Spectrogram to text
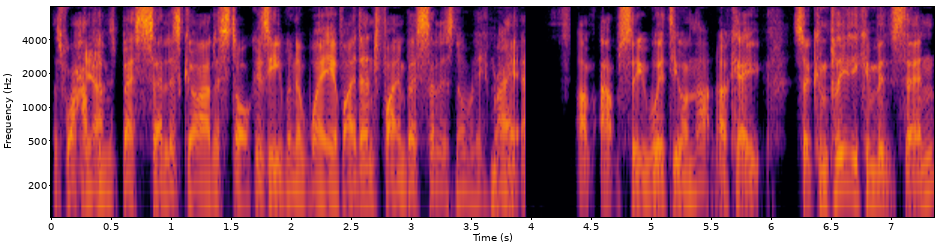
That's what happens. Yeah. Bestsellers go out of stock is even a way of identifying bestsellers normally, mm-hmm. right? I'm absolutely with you on that. Okay. So completely convinced then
